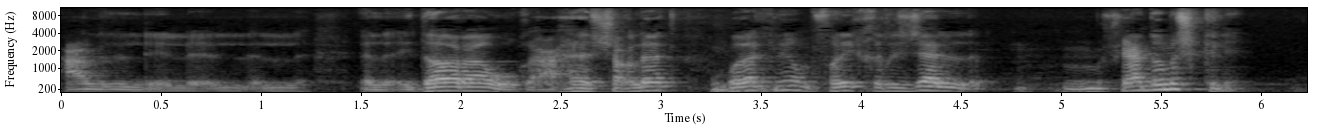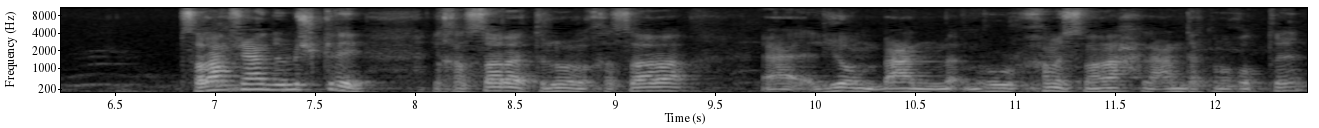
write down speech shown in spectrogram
على ال ال ال ال الإدارة وعلى هاي الشغلات. ولكن اليوم فريق الرجال في عنده مشكلة. بصراحة في عنده مشكلة. الخسارة تلون الخسارة. آه، اليوم بعد مرور خمس مراحل عندك نقطتين.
